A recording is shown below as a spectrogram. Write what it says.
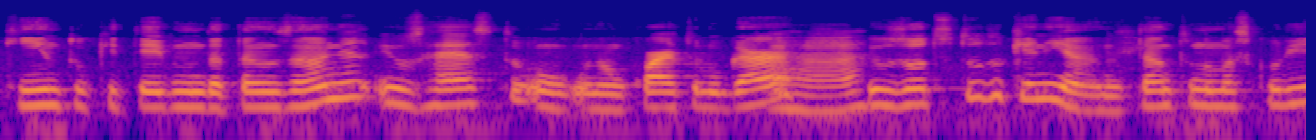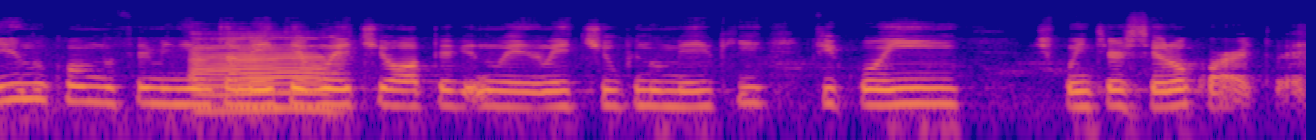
quinto que teve um da Tanzânia e os restos, um, não, quarto lugar, uhum. e os outros tudo keniano, tanto no masculino como no feminino ah. também teve um etíope, um etíope no meio que ficou em, ficou em terceiro ou quarto, é,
